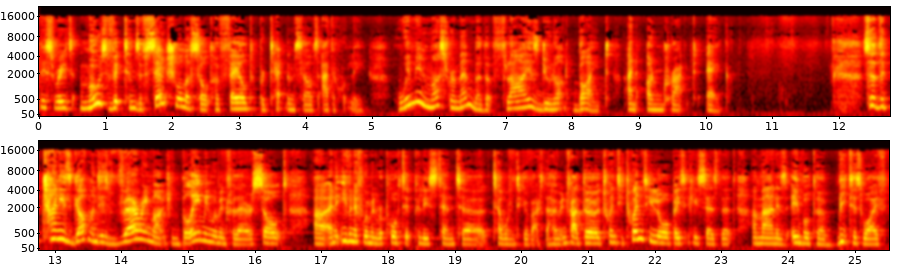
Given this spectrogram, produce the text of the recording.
this reads Most victims of sexual assault have failed to protect themselves adequately. Women must remember that flies do not bite an uncracked egg. So the Chinese government is very much blaming women for their assault uh, and even if women report it, police tend to tell women to go back to their home. In fact, the 2020 law basically says that a man is able to beat his wife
